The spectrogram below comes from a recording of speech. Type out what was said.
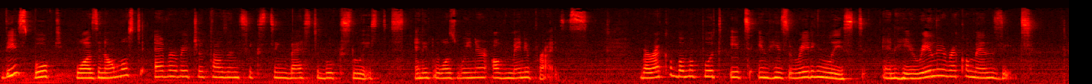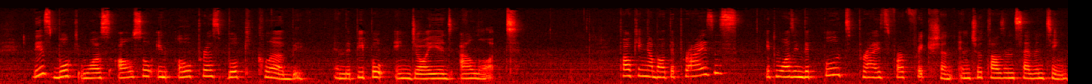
This book was in almost every 2016 best books lists and it was winner of many prizes. Barack Obama put it in his reading list and he really recommends it. This book was also in Oprah's book club and the people enjoyed a lot. Talking about the prizes, it was in the Pulitzer Prize for Fiction in 2017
